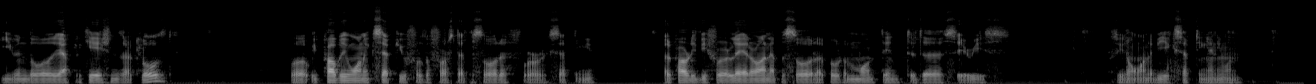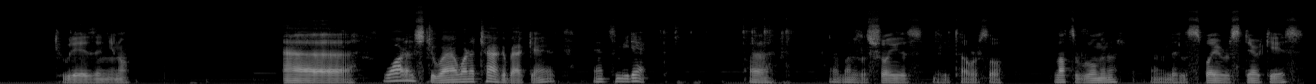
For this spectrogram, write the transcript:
even though the applications are closed but we probably won't accept you for the first episode if we're accepting you. It'll probably be for a later on episode about a month into the series. So you don't want to be accepting anyone two days in, you know. Uh, what else do I want to talk about, guys? Answer me that. Uh, I might as well show you this little tower. So, lots of room in it, and a little spiral staircase.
